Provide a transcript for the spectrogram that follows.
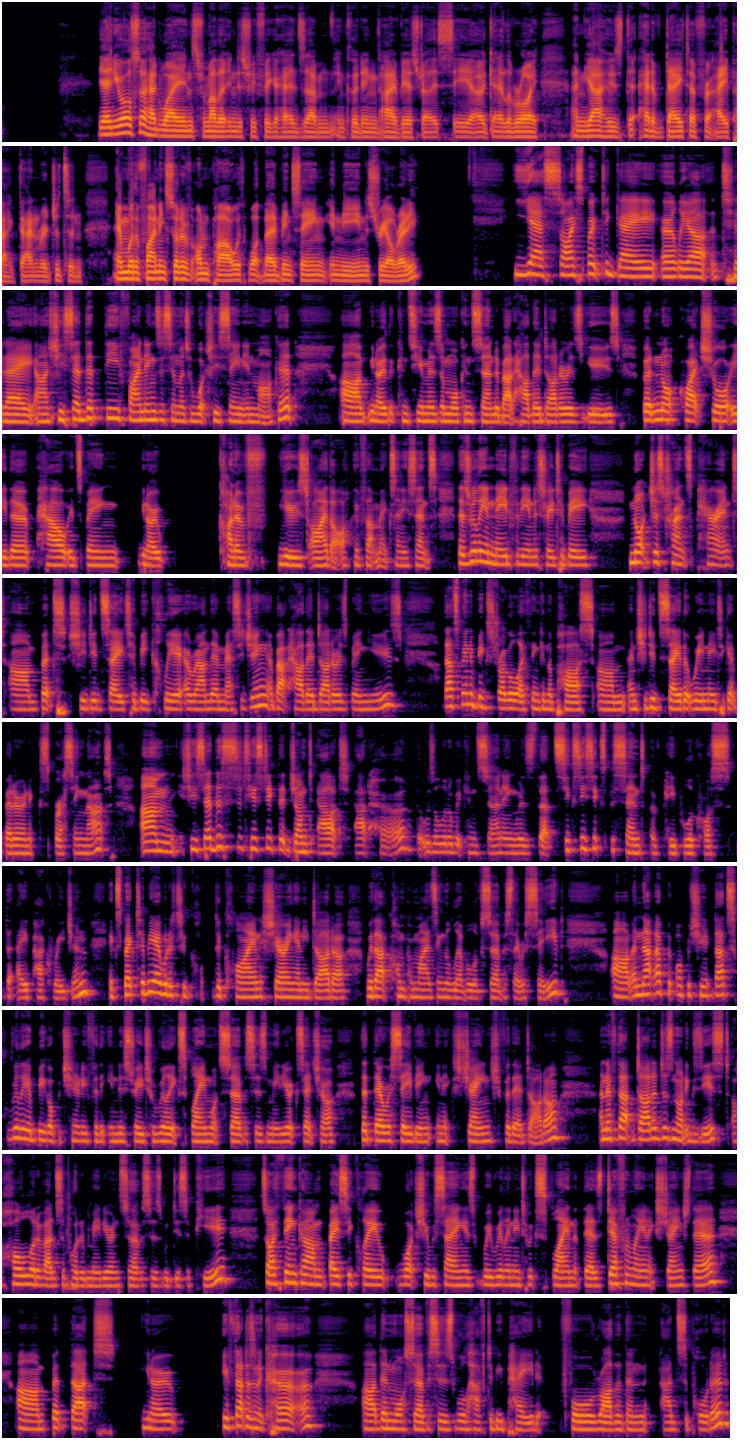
Yeah, and you also had weigh-ins from other industry figureheads, um, including IAB Australia's CEO Gai Leroy and Yahoo's head of data for APAC, Dan Richardson. And were the findings sort of on par with what they've been seeing in the industry already? Yes. So I spoke to Gai earlier today. Uh, she said that the findings are similar to what she's seen in market. um, you know, the consumers are more concerned about how their data is used, but not quite sure either how it's being, you know, kind of used either, if that makes any sense. There's really a need for the industry to be not just transparent, um, but she did say to be clear around their messaging about how their data is being used. That's been a big struggle, I think, in the past. Um, and she did say that we need to get better in expressing that. Um, she said the statistic that jumped out at her that was a little bit concerning was that 66% of people across the APAC region expect to be able to t- decline sharing any data without compromising the level of service they received. Um, and that opportunity that's really a big opportunity for the industry to really explain what services, media, etc., that they're receiving in exchange for their data. And if that data does not exist, a whole lot of ad supported media and services would disappear. So I think um, basically what she was saying is we really need to explain that there's definitely an exchange there, um, but that, you know, if that doesn't occur, uh, then more services will have to be paid for rather than ad supported.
